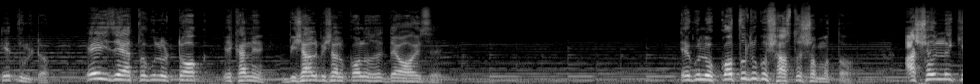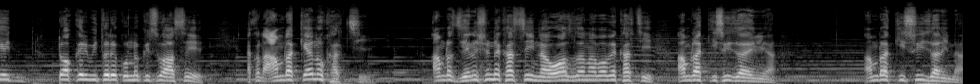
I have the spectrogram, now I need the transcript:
তেঁতুল টক। এই যে এতগুলো টক এখানে বিশাল বিশাল কলসে দেওয়া হয়েছে। এগুলো কতটুকু স্বাস্থ্যসম্মত? আসলে কি টকের ভিতরে কোনো কিছু আছে? এখন আমরা কেন খাচ্ছি? আমরা জেনে শুনে খাচ্ছি না অজানাভাবে খাচ্ছি? আমরা কিছুই জানি না। আমরা কিছুই জানি না।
